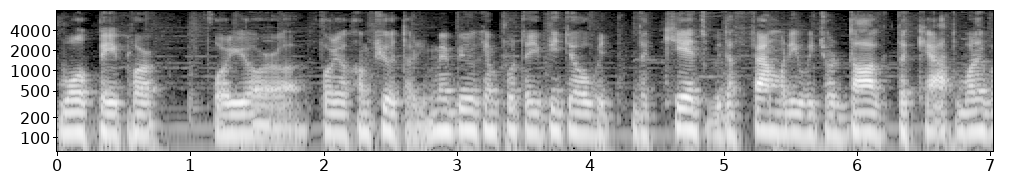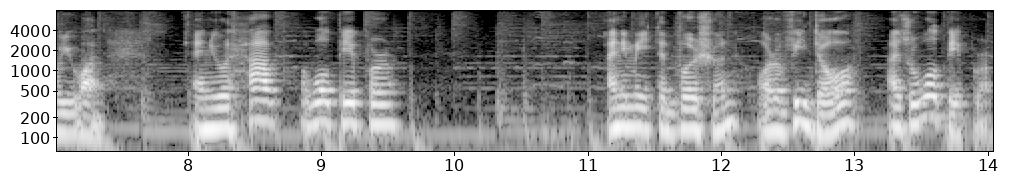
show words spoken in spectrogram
wallpaper for your uh, for your computer. Maybe you can put a video with the kids, with the family, with your dog, the cat, whatever you want. And you'll have a wallpaper animated version or a video as your wallpaper.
